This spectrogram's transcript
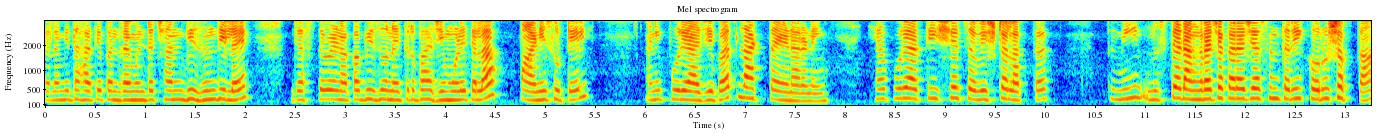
त्याला मी दहा ते पंधरा मिनटं छान भिजून दिलं आहे जास्त वेळ नका भिजू नाही तर भाजीमुळे त्याला पाणी सुटेल आणि पुऱ्या अजिबात लाटता येणार नाही. ह्या पुऱ्या अतिशय चविष्ट लागतात. तुम्ही नुसत्या डांगराच्या करायच्या असेल तरी करू शकता.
